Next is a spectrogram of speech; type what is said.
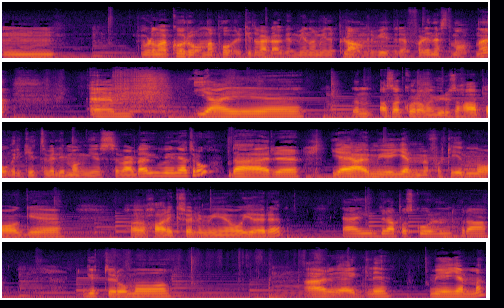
Um, hvordan har korona påvirket hverdagen min og mine planer videre for de neste månedene? Um, jeg den, Altså, koronaviruset har påvirket veldig manges hverdag, vil jeg tro. Det er eh, Jeg er jo mye hjemme for tiden og eh, har, ikke så veldig mye å gjøre. Jeg drar på skolen fra gutterommet og er egentlig mye hjemme.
